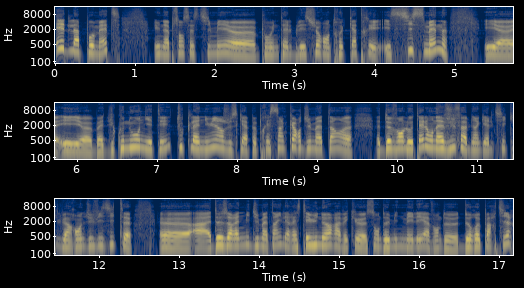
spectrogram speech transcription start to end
et de la pommette. Une absence estimée euh, pour une telle blessure entre 4 et, 6 semaines. Et, euh, et, euh, bah, du coup, nous, on y était toute la nuit, hein, jusqu'à à peu près 5 heures du matin euh, devant l'hôtel. On a vu Fabien Galtier qui lui a rendu visite euh, à 2h30 du matin. Il est resté une heure avec euh, son demi de mêlée avant de, repartir.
